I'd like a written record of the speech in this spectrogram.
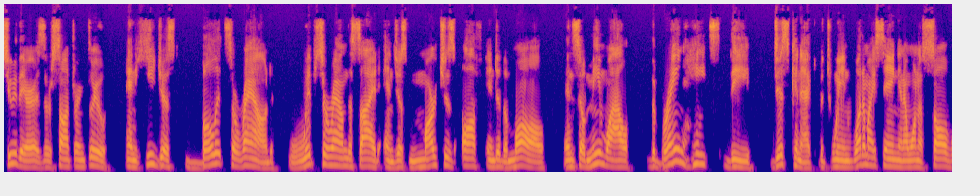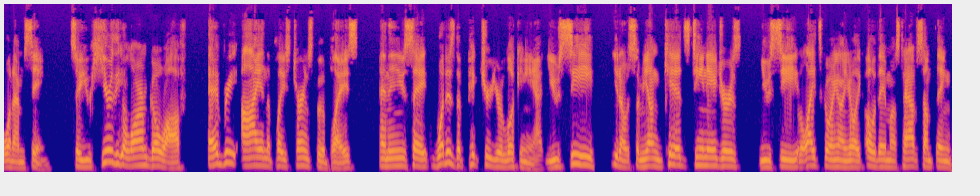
to there as they're sauntering through and he just bullets around, whips around the side, and just marches off into the mall. And so, meanwhile, the brain hates the disconnect between what am I seeing and I want to solve what I'm seeing. So you hear the alarm go off, every eye in the place turns to the place, and then you say, what is the picture you're looking at? You see, you know, some young kids, teenagers, you see lights going on, you're like, oh, they must have something.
